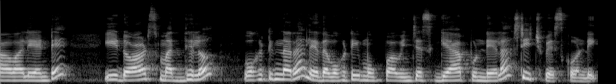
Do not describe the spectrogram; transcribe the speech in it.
కావాలి అంటే ఈ డాట్స్ మధ్యలో ఒకటిన్నర లేదా ఒకటి ముప్పావు ఇంచెస్ గ్యాప్ ఉండేలా స్టిచ్ వేసుకోండి.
